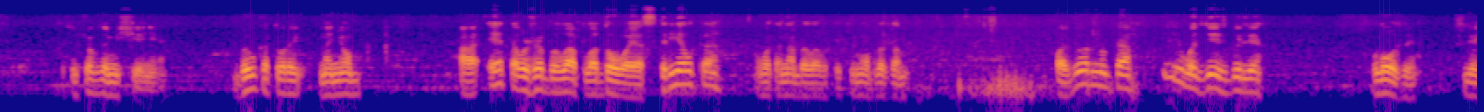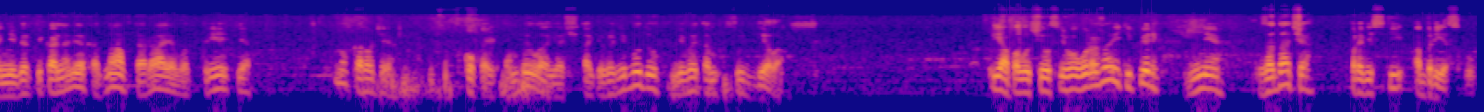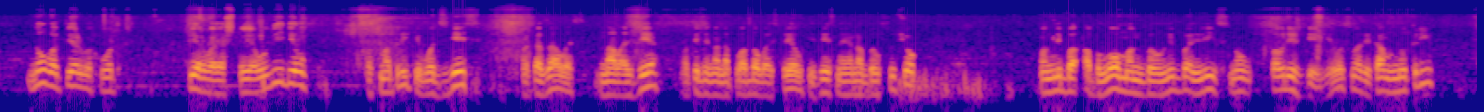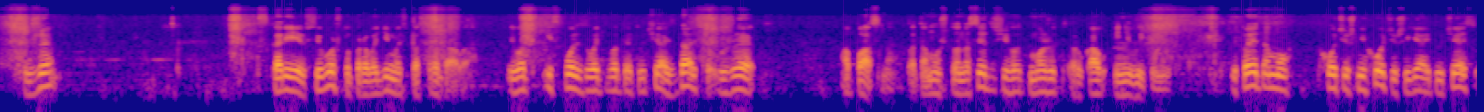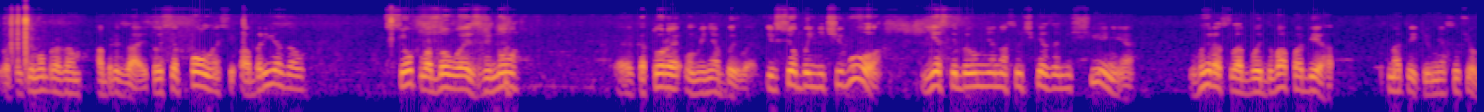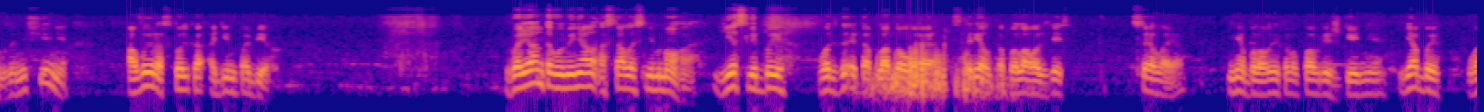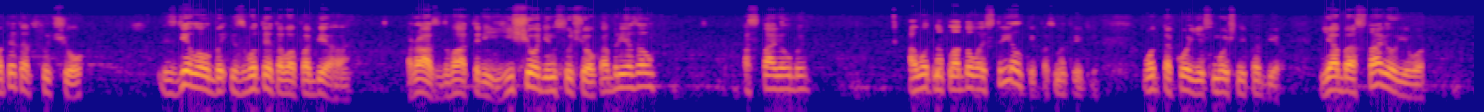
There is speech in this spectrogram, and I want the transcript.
сучок замещения. Был, который на нем. А это уже была плодовая стрелка. Вот она была вот таким образом повернута. И вот здесь были лозы. Шли они вертикально вверх. Одна, вторая, вот третья. Ну, короче, сколько их там было, я считать уже не буду. Не в этом суть дела. Я получил с него урожай, и теперь мне задача провести обрезку. Ну, во-первых, вот первое, что я увидел, посмотрите, вот здесь оказалось на лозе, вот именно на плодовой стрелке, здесь, наверное, был сучок, он либо обломан был, либо лист, ну, повреждение. Вот смотри, там внутри уже, скорее всего, что проводимость пострадала. И вот использовать вот эту часть дальше уже опасно, потому что на следующий год может рукав и не вытянуть. И поэтому хочешь не хочешь, я эту часть вот таким образом обрезаю. То есть я полностью обрезал все плодовое звено, э, которое у меня было. И все бы ничего, если бы у меня на сучке замещения выросло бы два побега. Смотрите, у меня сучок замещения, а вырос только один побег. Вариантов у меня осталось немного. Если бы вот эта плодовая стрелка была вот здесь целая, не было этого повреждения, я бы вот этот сучок сделал бы из вот этого побега раз, два, три, еще один сучок обрезал, оставил бы. А вот на плодовой стрелке, посмотрите, вот такой есть мощный побег. Я бы оставил его,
